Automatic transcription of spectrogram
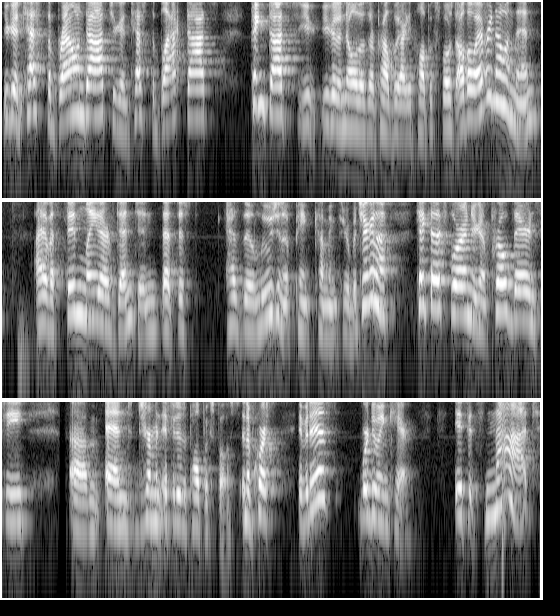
You're going to test the brown dots. You're going to test the black dots. Pink dots, you, you're going to know those are probably already pulp exposed. Although every now and then, I have a thin layer of dentin that just has the illusion of pink coming through. But you're gonna take that explorer and you're gonna probe there and see um, and determine if it is a pulp exposed. And of course, if it is, we're doing care. If it's not,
